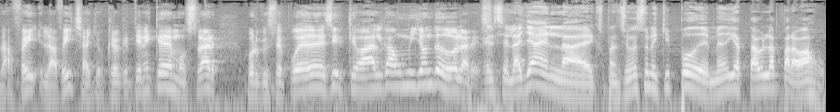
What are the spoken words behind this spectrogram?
La, fe- la ficha, yo creo que tiene que demostrar, porque usted puede decir que valga un millón de dólares. El Celaya en la expansión es un equipo de media tabla para abajo.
